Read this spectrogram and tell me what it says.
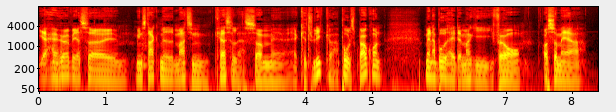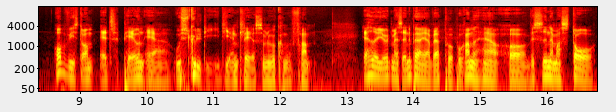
Ja, her hører vi altså øh, min snak med Martin Kassela, som øh, er katolik og har polsk baggrund, men har boet her i Danmark i, i 40 år, og som er overbevist om, at paven er uskyldig i de anklager, som nu er kommet frem. Jeg hedder Jørgen Mads Anneberg, jeg har været på programmet her, og ved siden af mig står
